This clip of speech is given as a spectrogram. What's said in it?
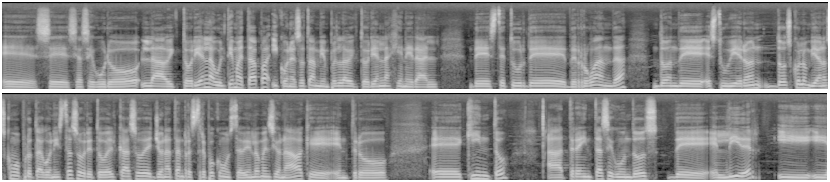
Eh, se, se aseguró la victoria en la última etapa y con eso también pues la victoria en la general de este tour de, Ruanda, donde estuvieron dos colombianos como protagonistas, sobre todo el caso de Jonathan Restrepo, como usted bien lo mencionaba, que entró eh, quinto a 30 segundos del líder y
